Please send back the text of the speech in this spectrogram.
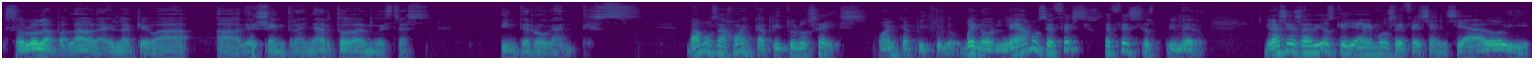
solo la palabra es la que va a desentrañar todas nuestras interrogantes. Vamos a Juan capítulo 6. Juan capítulo. Bueno, leamos Efesios, Efesios primero. Gracias a Dios que ya hemos efesenciado y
